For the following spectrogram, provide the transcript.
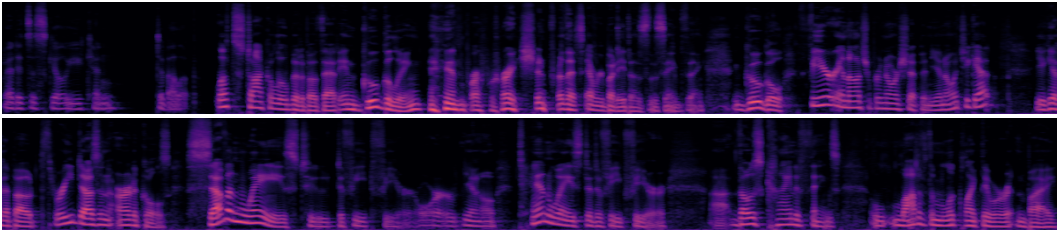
but it's a skill you can develop. Let's talk a little bit about that. In Googling, in preparation for this, everybody does the same thing. Google fear in entrepreneurship, and you know what you get? You get about three dozen articles, seven ways to defeat fear, or, you know, 10 ways to defeat fear. Uh, those kind of things. A lot of them look like they were written by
